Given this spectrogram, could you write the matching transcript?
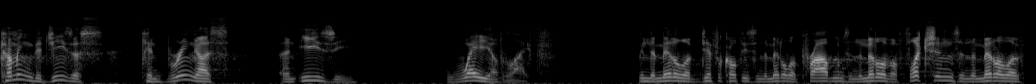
Coming to Jesus can bring us an easy way of life. In the middle of difficulties, in the middle of problems, in the middle of afflictions, in the middle of,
